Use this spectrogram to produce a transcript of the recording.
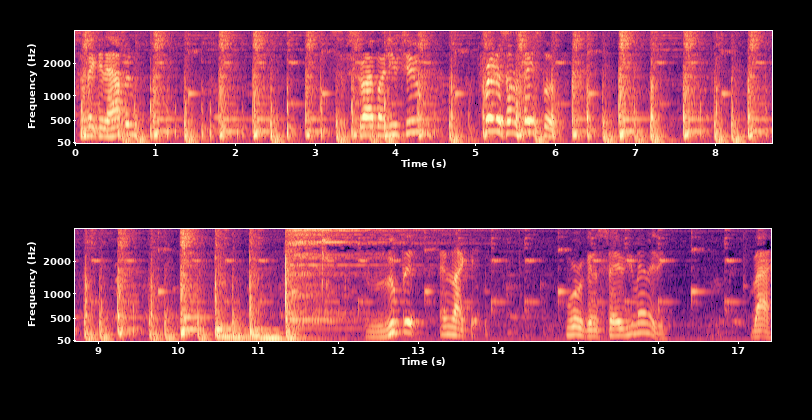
So make it happen. Subscribe on YouTube. Friend us on Facebook. loop it and like it. We're going to save humanity. Bye.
